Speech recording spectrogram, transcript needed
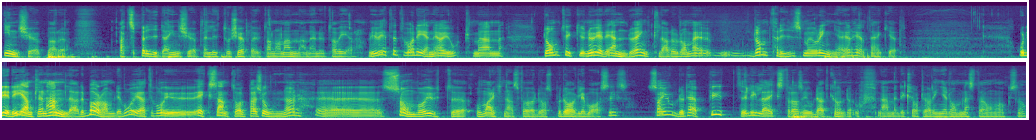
inköpare att sprida inköpen lite och köpa utan någon annan än utav er. Vi vet inte vad det är ni har gjort men de tycker nu är det ännu enklare och de, är, de trivs med att ringa er helt enkelt. Och det det egentligen handlade bara om det var ju att det var ju x antal personer eh, som var ute och marknadsförde oss på daglig basis. Som gjorde det här pyttelilla extra som gjorde att kunden, nej men det är klart jag ringer dem nästa gång också.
